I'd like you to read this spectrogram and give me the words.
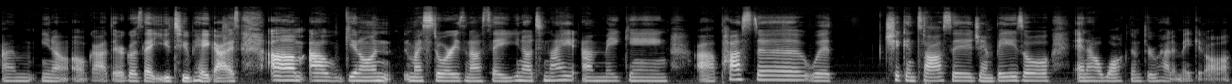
I'm, you know, oh god, there goes that YouTube, hey guys." Um I'll get on my stories and I'll say, "You know, tonight I'm making uh, pasta with chicken sausage and basil and I'll walk them through how to make it all.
